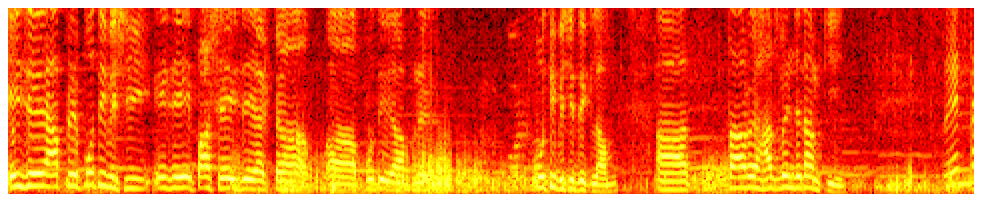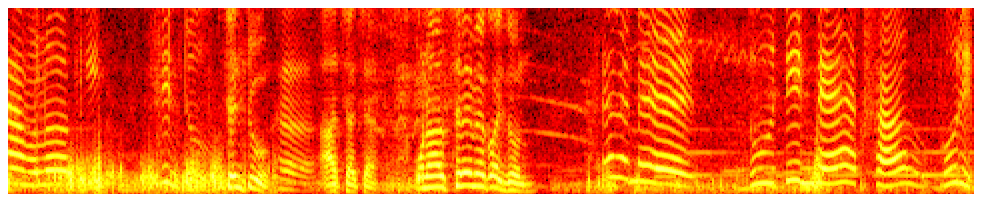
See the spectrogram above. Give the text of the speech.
এই যে আপনার প্রতিবেশী এই যে পাশে এই যে একটা আহ, প্রতি আপনার প্রতিবেশী দেখলাম। আহ, তার হাজবেন্ডের নাম কি? এর নাম হলো কি? সিন্টু। সেন্টু। হ্যাঁ। আচ্ছা আচ্ছা। ওনার ছেলে মেয়ে কয়জন? ছেলে মেয়ে দুই তিন মেয়ে এক সাল গরিব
